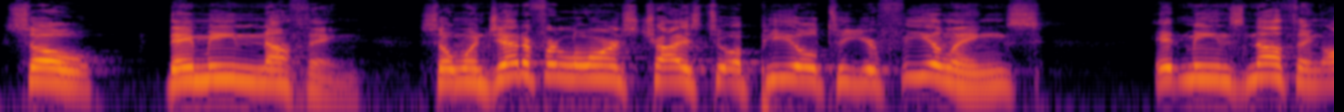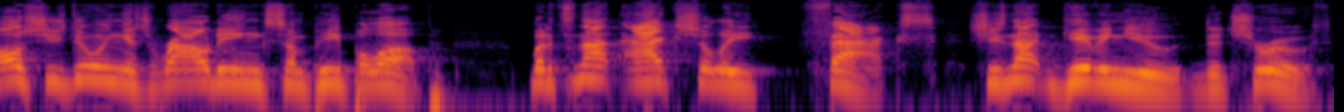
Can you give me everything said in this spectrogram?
So they mean nothing. So when Jennifer Lawrence tries to appeal to your feelings, it means nothing. All she's doing is rowdying some people up. But it's not actually facts. She's not giving you the truth.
